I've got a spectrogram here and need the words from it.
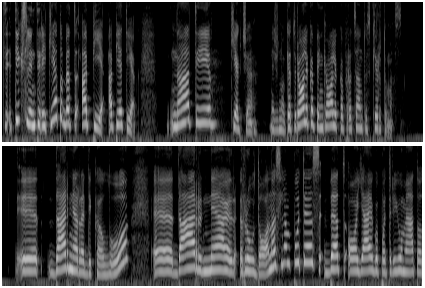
tikslinti reikėtų, bet apie, apie tiek. Na, tai kiek čia? Nežinau, 14-15 procentų skirtumas. E, dar e, dar ne raudonas lemputės, bet o jeigu po trijų metų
